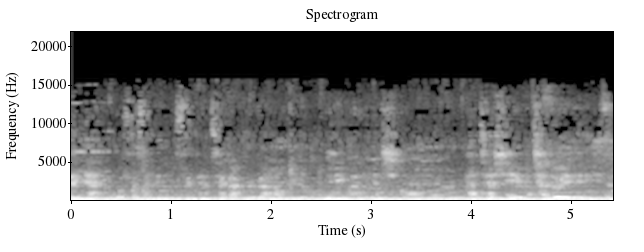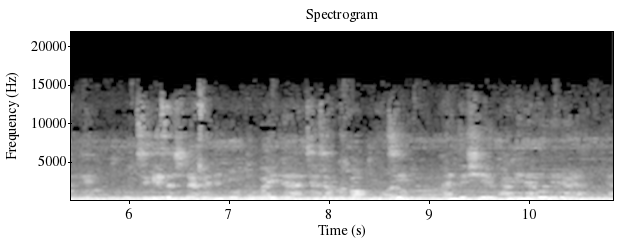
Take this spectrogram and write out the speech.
정류장이 아닌 곳에서는 승용차가 불가하오니 미리 확인하시고 하차 시 차도에 내리기 전에 우측에서 지나가는 오토바이나 자전거가 없는지 반드시 확인하고 내려야 합니다.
